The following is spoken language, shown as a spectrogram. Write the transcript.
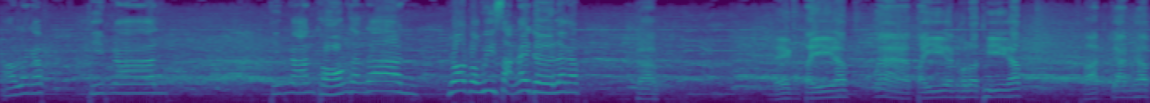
เอาละครับ ทีมงาน ทีมงานของทางด้าน ยอดบวีสั่งให้เดินแล้วครับ ครับเด้งตีครับแม่ตีกันคนละทีครับ ผัดกันครับ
